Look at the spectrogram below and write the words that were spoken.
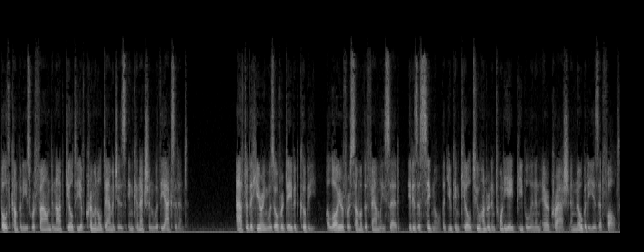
both companies were found not guilty of criminal damages in connection with the accident. After the hearing was over David Kubi, a lawyer for some of the families said, it is a signal that you can kill 228 people in an air crash and nobody is at fault.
